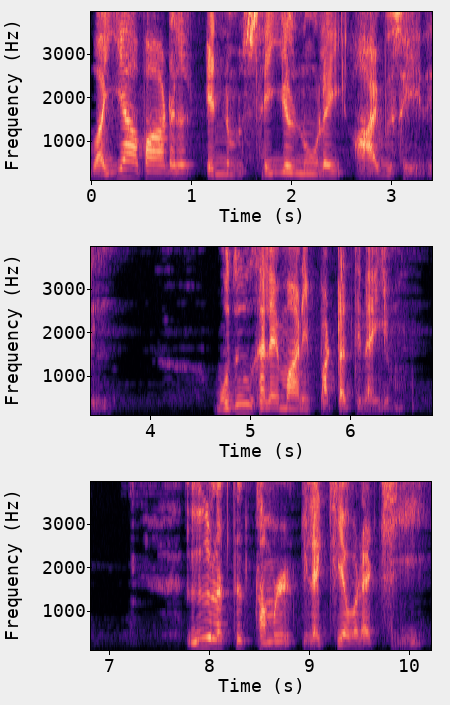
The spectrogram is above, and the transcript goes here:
வையாபாடல் என்னும் செய்யுள் நூலை ஆய்வு செய்து முதுகலைமானி பட்டத்தினையும் ஈழத்து தமிழ் இலக்கிய வளர்ச்சி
